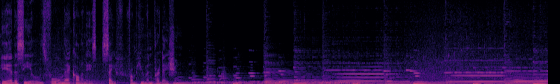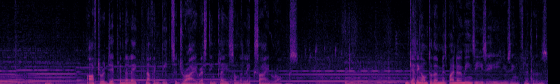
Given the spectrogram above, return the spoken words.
Here the seals form their colonies, safe from human predation. After a dip in the lake, nothing beats a dry resting place on the lakeside rocks. Getting onto them is by no means easy using flippers.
